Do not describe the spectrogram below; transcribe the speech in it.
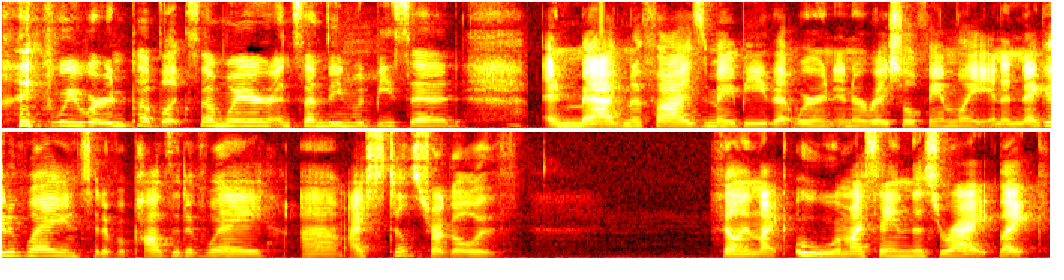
if we were in public somewhere and something would be said and magnifies maybe that we're an interracial family in a negative way instead of a positive way. Um, I still struggle with feeling like, oh, am I saying this right? Like,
